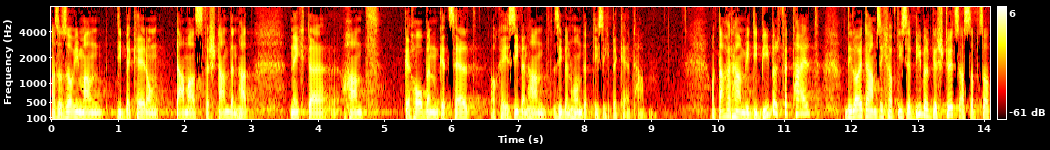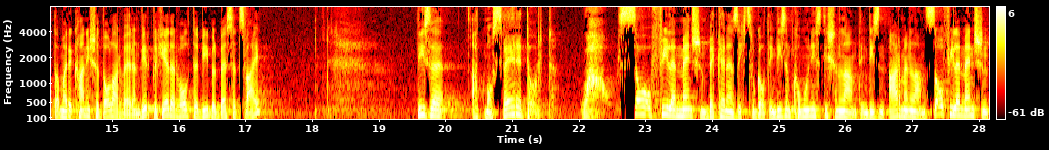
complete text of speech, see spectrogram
Also so wie man die Bekehrung damals verstanden hat, nicht der Hand gehoben, gezählt, okay, 700, die sich bekehrt haben. Und nachher haben wir die Bibel verteilt und die Leute haben sich auf diese Bibel gestützt, als ob es amerikanische Dollar wären. Wirklich, jeder wollte Bibel besser zwei. Diese Atmosphäre dort, wow, so viele Menschen bekennen sich zu Gott in diesem kommunistischen Land, in diesem armen Land. So viele Menschen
